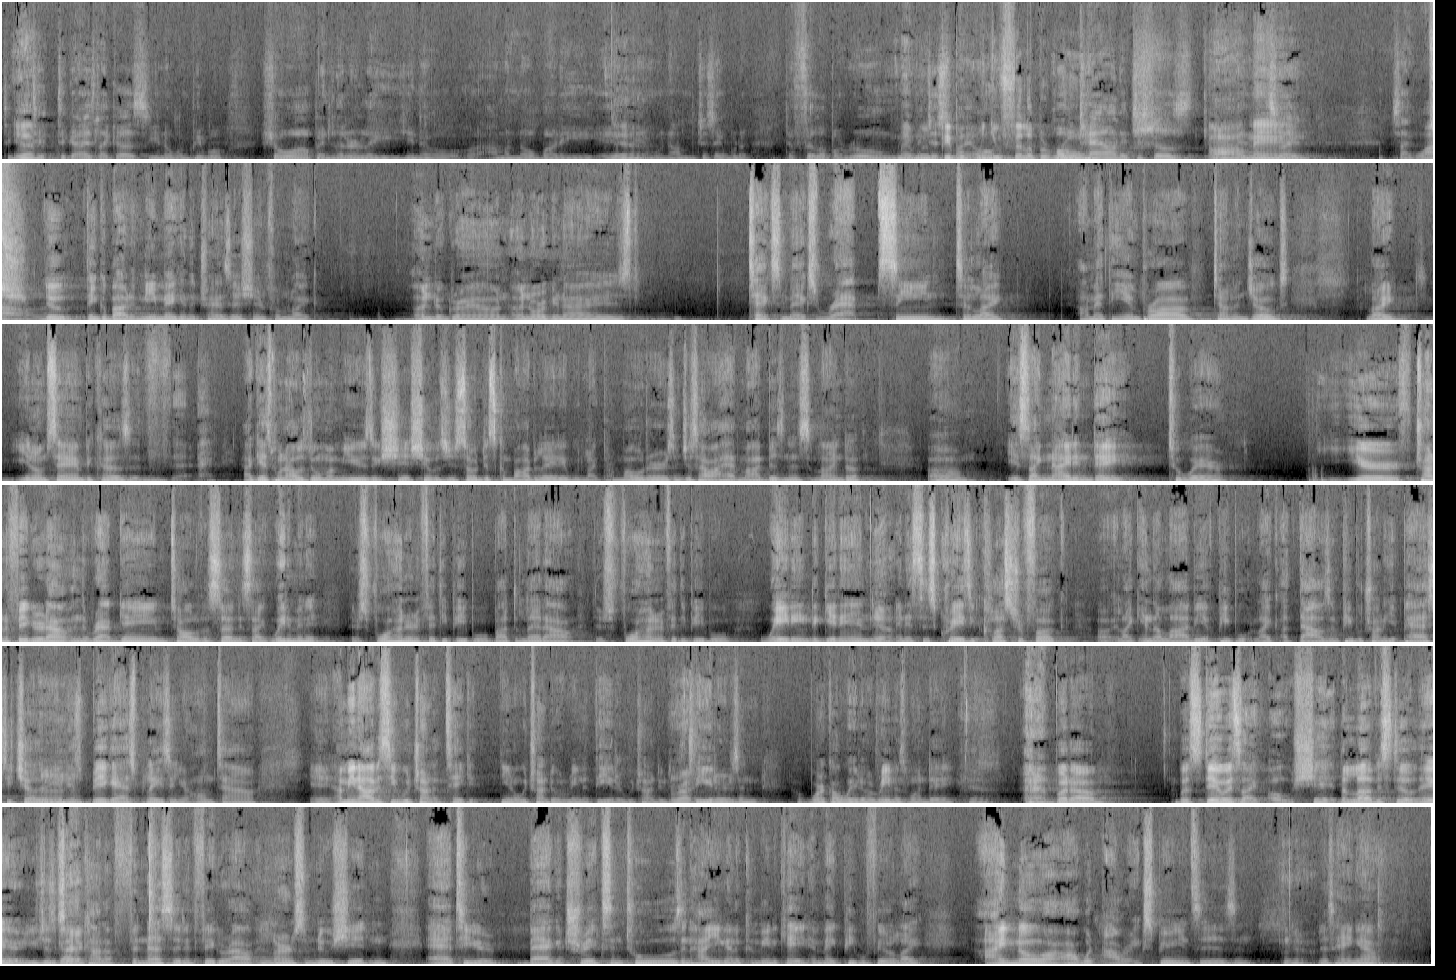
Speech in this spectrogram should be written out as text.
to, Yeah. to to guys like us. You know, when people show up and literally, you know, I'm a nobody, and, Yeah. and when I'm just able to. To fill up a room, Man, when people- when you fill up a room- hometown, it just feels. Oh, it- It's man. like, it's like wow, Dude, think about it. Me making the transition from like underground, unorganized, Tex Mex rap scene to like I'm at the improv telling jokes. Like, you know what I'm saying? Because th- I guess when I was doing my music, shit, shit was just so discombobulated with like promoters and just how I had my business lined up. Um, it's like night and day to where you're trying to figure it out in the rap game to all of a sudden it's like wait a minute there's 450 people about to let out there's 450 people waiting to get in Yeah. and it's this crazy clusterfuck uh, like in the lobby of people, like a thousand people trying to get past each other in this big ass place in your hometown. And I mean, obviously, we're trying to take it. You know, we're trying to do arena theater. We're trying to do these Right. theaters and work our way to arenas one day. Yeah. but um, but still, it's like, oh shit, the love is still there. You just got to kind of finesse it and figure out and learn some new shit and add to your bag of tricks and tools and how you're gonna communicate and make people feel like I know our, our, what our experience is and Yeah. let's hang out.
